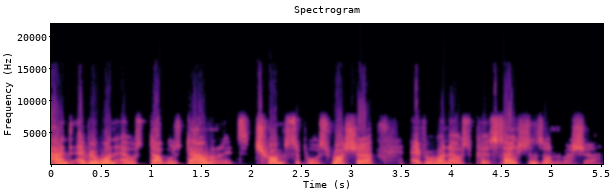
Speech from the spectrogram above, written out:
and everyone else doubles down on it. Trump supports Russia, everyone else puts sanctions on Russia.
